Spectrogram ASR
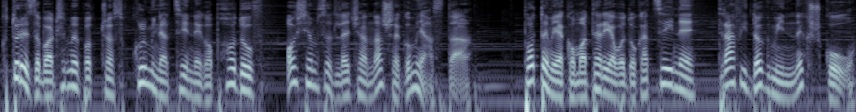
który zobaczymy podczas kulminacyjnych obchodów 800-lecia naszego miasta. Potem jako materiał edukacyjny trafi do gminnych szkół.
